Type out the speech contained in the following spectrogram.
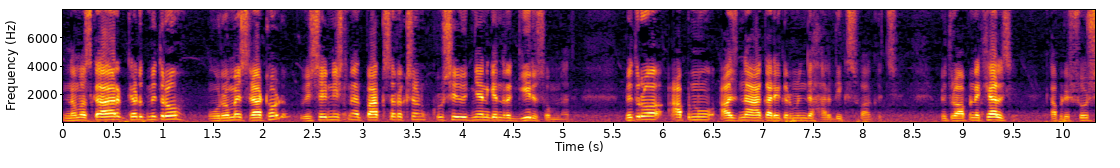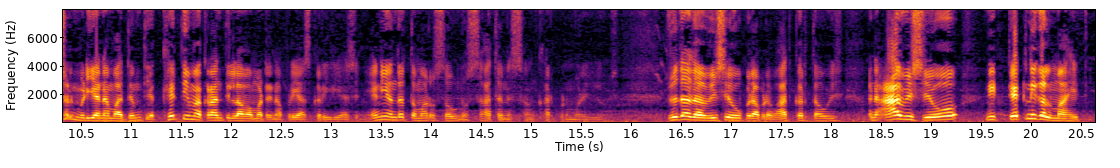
નમસ્કાર, ખેડૂત મિત્રો. હું રમેશ રાઠોડ, વિષય નિષ્ણાત પાક સંરક્ષણ કૃષિ વિજ્ઞાન કેન્દ્ર ગીર સોમનાથ. મિત્રો, આપનું આજના આ કાર્યક્રમની અંદર હાર્દિક સ્વાગત છે. મિત્રો, આપને ખ્યાલ છે કે આપણે સોશિયલ મીડિયાના માધ્યમથી ખેતીમાં ક્રાંતિ લાવવા માટેના પ્રયાસ કરી રહ્યા છે એની અંદર તમારો સૌનો સાથ અને સહકાર પણ મળી રહ્યો છે. જુદા જુદા વિષયો ઉપર આપણે વાત કરતા હોઈએ છીએ અને આ વિષયોની ટેકનિકલ માહિતી,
